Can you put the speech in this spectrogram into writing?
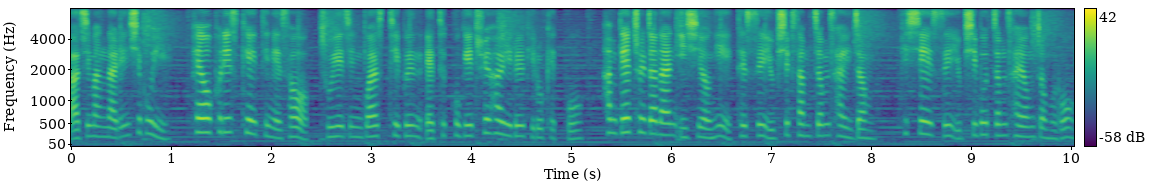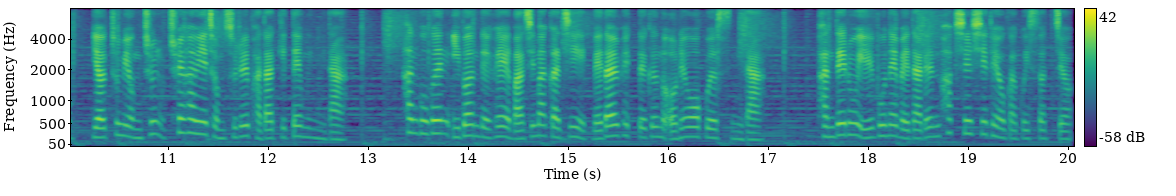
마지막 날인 15일 페어 프리스케이팅에서 조혜진과 스티븐 에트콕이 최하위를 기록했고 함께 출전한 이시영이 테스 63.42점, PCS 65.40점으로 12명 중 최하위 점수를 받았기 때문입니다. 한국은 이번 대회 마지막까지 메달 획득은 어려워 보였습니다. 반대로 일본의 메달은 확실시 되어가고 있었죠.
